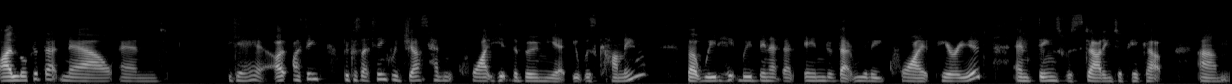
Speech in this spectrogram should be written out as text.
i look at that now and yeah, I, I, think because I think we just hadn't quite hit the boom yet. It was coming, but we'd hit, we'd been at that end of that really quiet period, and things were starting to pick up. Um,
